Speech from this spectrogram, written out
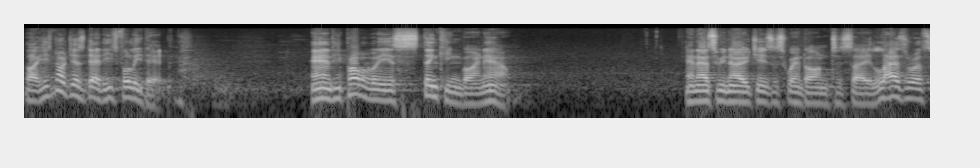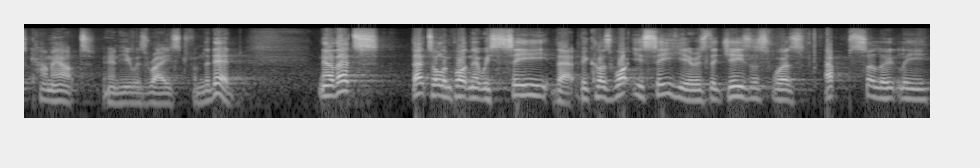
Like, he's not just dead, he's fully dead. And he probably is stinking by now. And as we know, Jesus went on to say, Lazarus, come out, and he was raised from the dead. Now, that's, that's all important that we see that because what you see here is that Jesus was absolutely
